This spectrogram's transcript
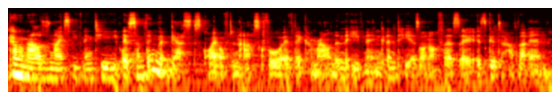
Chamomile is a nice evening tea. It's something that guests quite often ask for if they come around in the evening and tea is on offer, so it's good to have that in.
